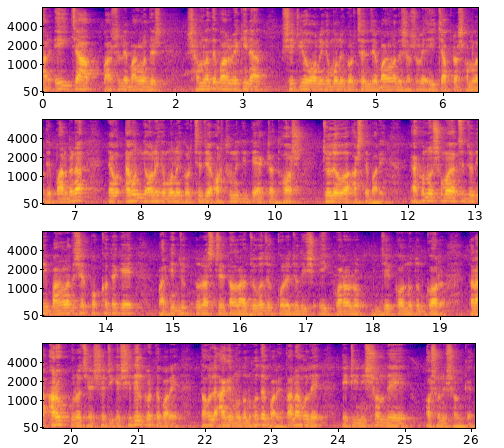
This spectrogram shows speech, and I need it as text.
আর এই চাপ আসলে বাংলাদেশ সামলাতে পারবে কিনা সেটিও অনেকে মনে করছেন যে বাংলাদেশ আসলে এই চাপটা সামলাতে পারবে না, এবং এমনকি অনেকে মনে করছে যে অর্থনীতিতে একটা ধস চলেও আসতে পারে। এখনও সময় আছে যদি বাংলাদেশের পক্ষ থেকে মার্কিন যুক্তরাষ্ট্রে তারা যোগাযোগ করে যদি এই কর যে কর, নতুন কর তারা আরোপ করেছে সেটিকে শিথিল করতে পারে, তাহলে আগের মতন হতে পারে। তা না হলে এটি নিঃসন্দেহে অশনি সংকেত।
